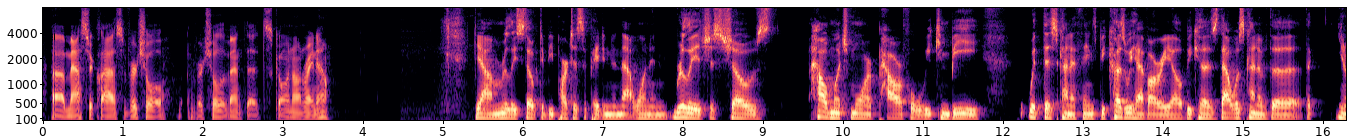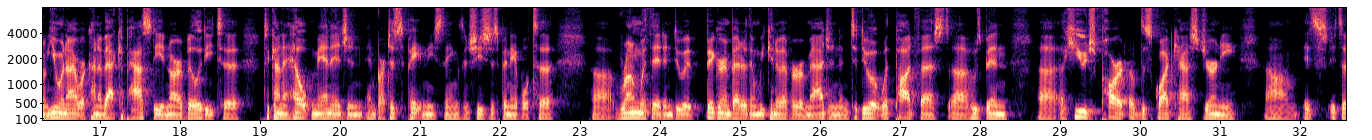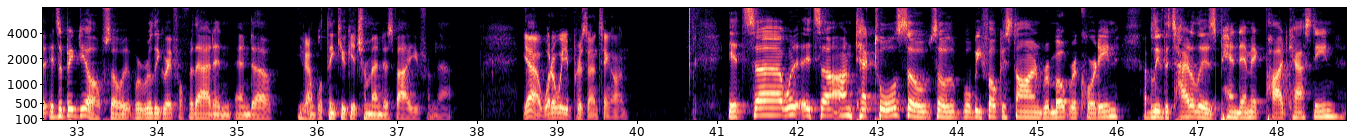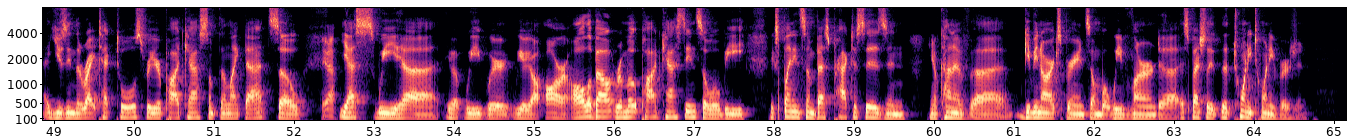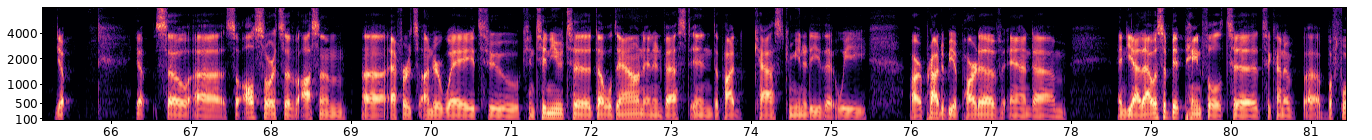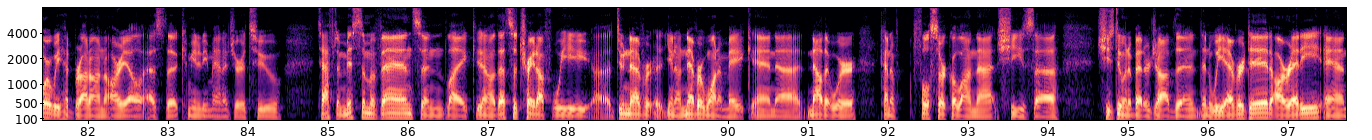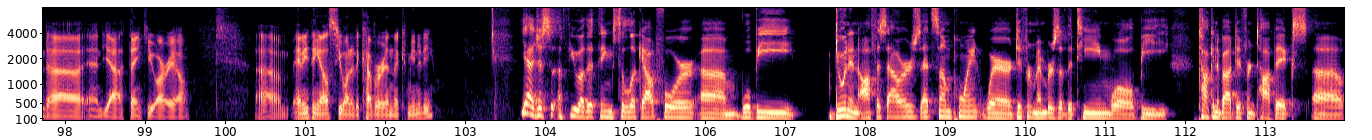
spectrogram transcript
uh, masterclass virtual virtual event that's going on right now. Yeah, I'm really stoked to be participating in that one, and really, it just shows how much more powerful we can be with this kind of things because we have Ariel. Because that was kind of the the you know you and I were kind of at capacity in our ability to to kind of help manage and, and participate in these things, and she's just been able to uh, run with it and do it bigger and better than we can have ever imagined. And to do it with Podfest, uh, who's been uh, a huge part of the Squadcast journey, um, it's it's a it's a big deal. So we're really grateful for that, and and uh, you yeah. know we'll think you'll get tremendous value from that. Yeah, what are we presenting on? It's uh, it's uh, on tech tools. So so we'll be focused on remote recording. I believe the title is pandemic podcasting, using the right tech tools for your podcast, something like that. So yeah, yes, we uh, we we're, we are all about remote podcasting. So we'll be explaining some best practices and you know kind of uh, giving our experience on what we've learned, uh, especially the 2020 version. Yep. So, uh, so all sorts of awesome uh, efforts underway to continue to double down and invest in the podcast community that we are proud to be a part of, and um, and yeah, that was a bit painful to to kind of uh, before we had brought on Ariel as the community manager to to have to miss some events and like you know that's a trade-off we uh, do never you know never want to make and uh, now that we're kind of full circle on that she's uh, she's doing a better job than than we ever did already. And uh, and yeah, thank you, Ariel. Um, anything else you wanted to cover in the community? Yeah, just a few other things to look out for. Um, we'll be doing an office hours at some point where different members of the team will be talking about different topics. Uh,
